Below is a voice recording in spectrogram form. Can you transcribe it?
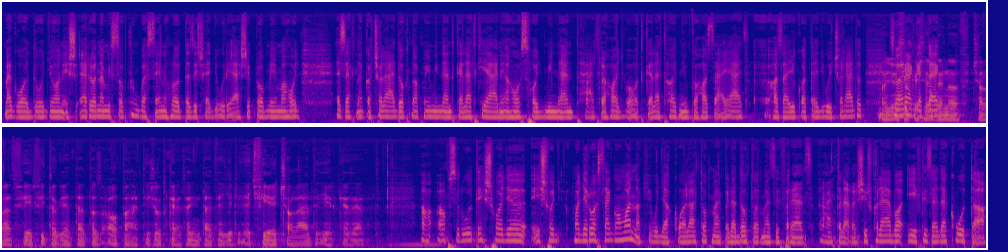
megoldódjon, és erről nem is szoktunk beszélni, holott ez is egy óriási probléma, hogy ezeknek a családoknak még mindent kellett kiállni ahhoz, hogy mindent hátrahagyva ott kellett hagyniuk a hazáját, hazájukat, egy új családot. Nagyon szóval sok rengeteg... esetben a család férfi tagját, tehát az apát is ott kellett hagyni, tehát egy, egy fél család érkezett. Abszolút, és hogy, és hogy Magyarországon vannak jó gyakorlatok, mert például Dr. Mező Ferenc általános iskolába évtizedek óta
